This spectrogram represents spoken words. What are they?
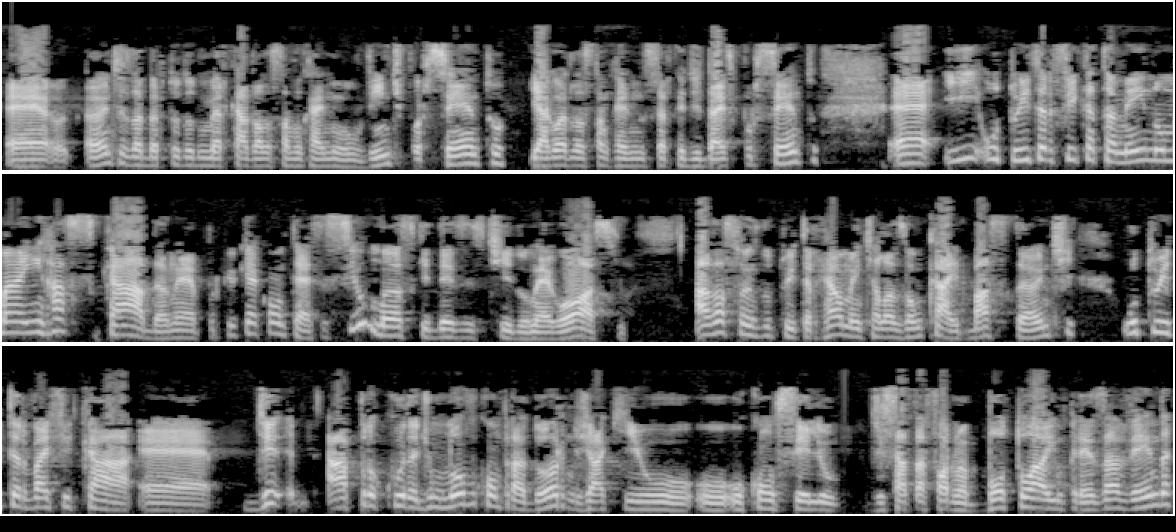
É, antes da abertura do mercado elas estavam caindo 20% e agora elas estão caindo cerca de 10%. É, e o Twitter fica também numa enrascada, né? Porque o que acontece? Se o Musk desistir do negócio, as ações do Twitter realmente elas vão cair bastante. O Twitter vai ficar é, de, à procura de um novo comprador, já que o, o, o conselho de certa forma, botou a empresa à venda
